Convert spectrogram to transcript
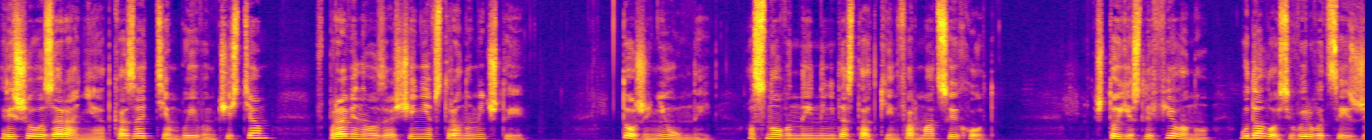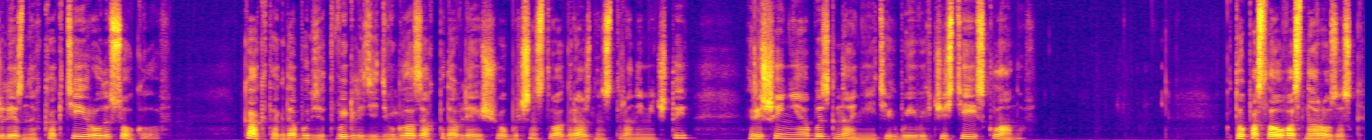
решило заранее отказать тем боевым частям в праве на возвращение в страну мечты. Тоже неумный, основанный на недостатке информации ход. Что если Фелону удалось вырваться из железных когтей рода соколов? Как тогда будет выглядеть в глазах подавляющего большинства граждан страны мечты решение об изгнании этих боевых частей из кланов? Кто послал вас на розыск?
